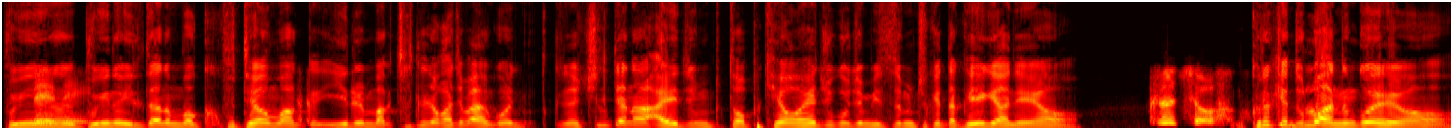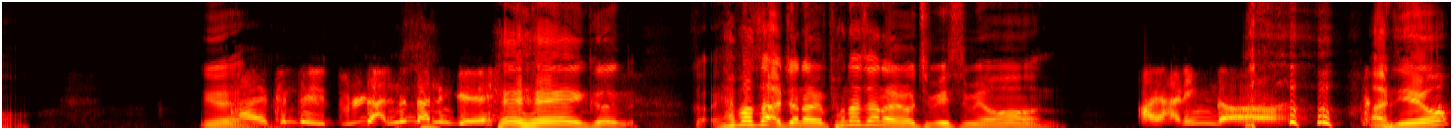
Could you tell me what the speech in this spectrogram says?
부인은 네네. 부인은 일단은 뭐 구태여 막그 일을 막 찾으려고 하지 말고 그냥 쉴 때는 아예 좀더 케어해주고 좀 있으면 좋겠다 그 얘기 아니에요. 그렇죠. 그렇게 눌러 앉는 거예요. 예. 아, 근데 눌려 앉는다는 게 해해 그 해봐서 알잖아요. 편하잖아요. 집에 있으면 아니 아닙니다. 아니에요?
